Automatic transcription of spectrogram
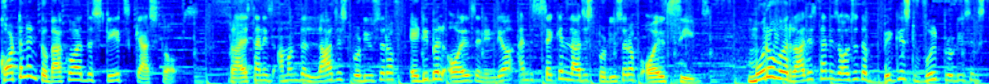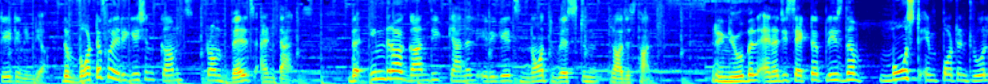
Cotton and tobacco are the state's cash crops. Rajasthan is among the largest producer of edible oils in India and the second largest producer of oil seeds. Moreover, Rajasthan is also the biggest wool producing state in India. The water for irrigation comes from wells and tanks. The Indira Gandhi Canal irrigates northwestern Rajasthan. Renewable energy sector plays the most important role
